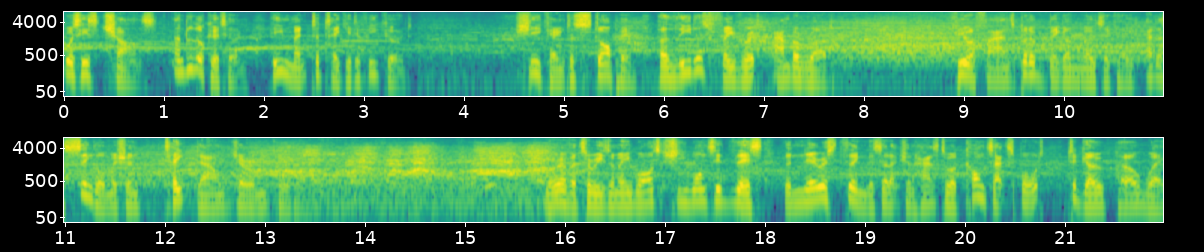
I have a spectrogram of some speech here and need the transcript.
was his chance, and look at him. He meant to take it if he could. She came to stop him, her leader's favourite Amber Rudd. Fewer fans, but a bigger motorcade, and a single mission take down Jeremy Corbyn. Wherever Theresa May was, she wanted this, the nearest thing this election has to a contact sport, to go her way.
